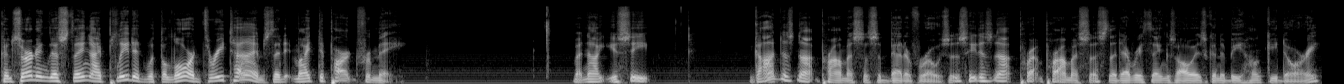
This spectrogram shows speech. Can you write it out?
Concerning this thing, I pleaded with the Lord three times that it might depart from me. But now, you see, God does not promise us a bed of roses. He does not pr- promise us that everything's always going to be hunky dory.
